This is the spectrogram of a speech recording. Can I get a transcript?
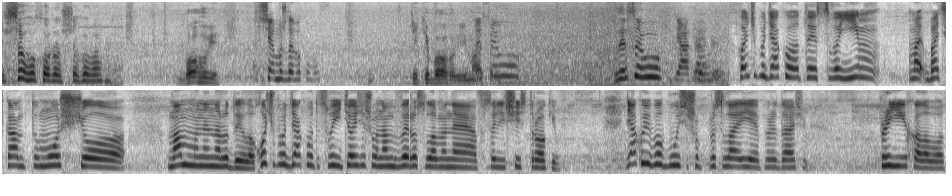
І всього хорошого вам. Богові, А ще можливо комусь. тільки Богові і матері. ЗСУ. ЗСУ! Дякую. Хочу подякувати своїм батькам, тому що мама мене народила. Хочу подякувати своїй тьоті, що вона виросла мене в селі 6 років. Дякую бабусі, що присилає її передачі. Приїхала от.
